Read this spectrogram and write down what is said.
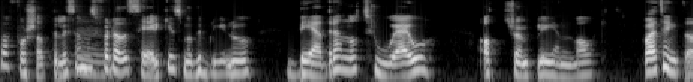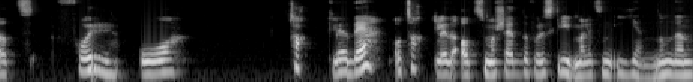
Bare fortsatte, liksom. Mm. For det ser ikke ut som at det blir noe bedre. Nå tror jeg jo at Trump blir gjenvalgt. Og jeg tenkte at for å takle det, og takle alt som har skjedd, og for å skrive meg litt sånn igjennom den,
